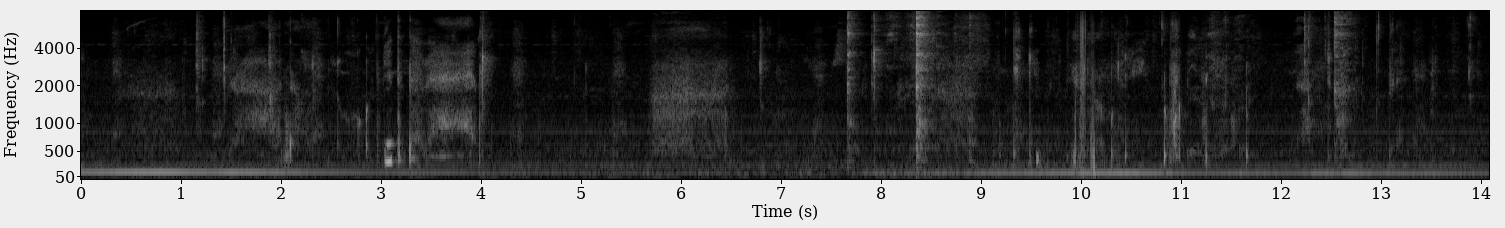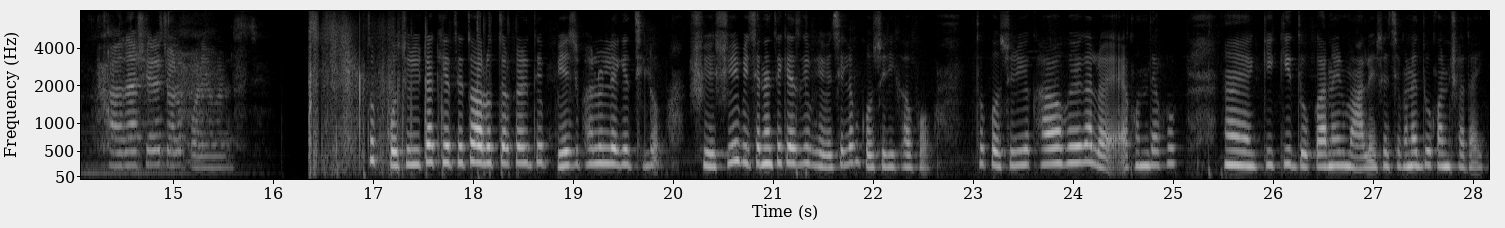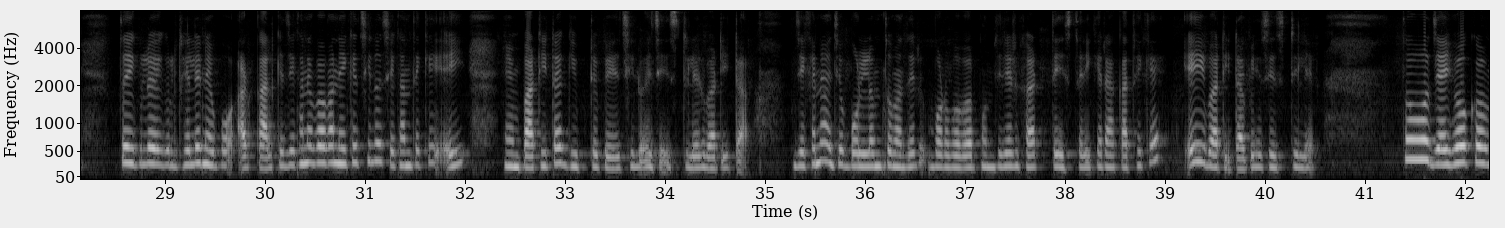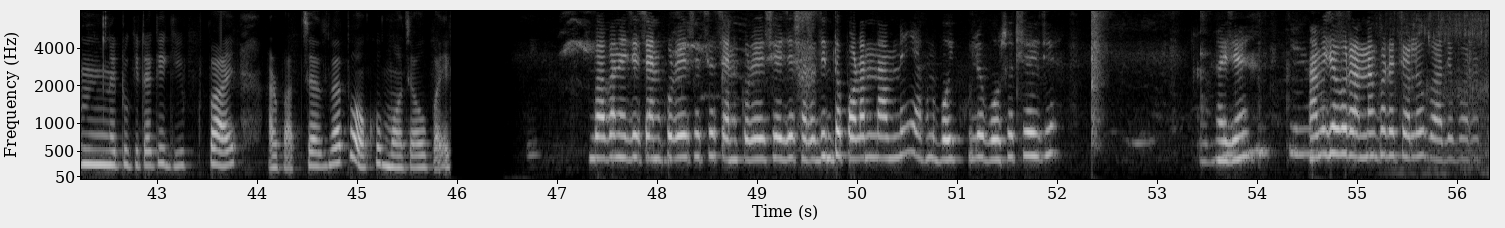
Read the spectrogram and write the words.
খাওয়া দাওয়া সেরে চলো পরে আবার আসছি। তো কচুরিটা খেতে তো আলুর তরকারি দিয়ে বেশ ভালো লেগেছিল। শুয়ে শুয়ে বিছানা থেকে আজকে ভেবেছিলাম কচুরি খাব। তো কচুরি খাওয়া হয়ে গেল। এখন দেখো হ্যাঁ, কি কি দোকানের মাল এসেছে মানে দোকান সদাই। তো এগুলো এগুলো ঢেলে নেব। আর কালকে যেখানে বাবা নেকেছিল সেখান থেকে এই বাটিটা গিফটে পেয়েছিল এই যে স্টিলের বাটিটা। যেখানে ওই যে বললাম তোমাদের বড় বাবার মন্দিরের ঘাট তেইশ তারিখে রাখা থেকে এই বাটিটা পেয়েছি স্টিলের। তো যাই হোক টুকিটাকি গিফট পায়। আর বাচ্চারা তো খুব মজাও পায়। বাবা যে চান করে এসেছে, চান করে এসে যে সারাদিন তো পড়ার নাম নেই, এখন বই খুলে বসেছে এই যে। এই যে, আমি যাব রান্না করে, চলো বাজে পড়ে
